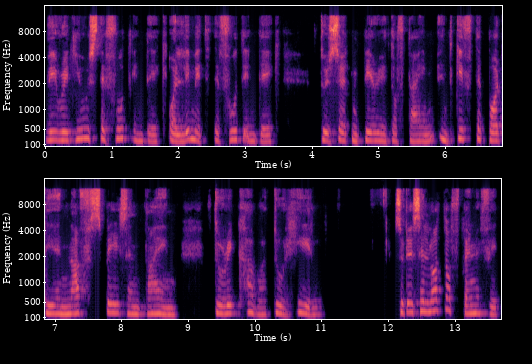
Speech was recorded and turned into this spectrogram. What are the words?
we reduce the food intake or limit the food intake to a certain period of time and give the body enough space and time to recover, to heal. So there's a lot of benefit,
